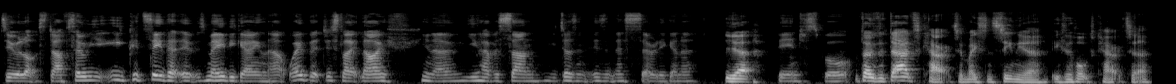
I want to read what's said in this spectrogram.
do a lot of stuff. So you, you could see that it was maybe going that way, but just like life, you know, you have a son who doesn't isn't necessarily to Yeah. be into sport. Though the dad's character, Mason Senior, Ethan Hawke's character,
